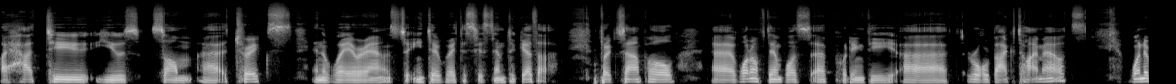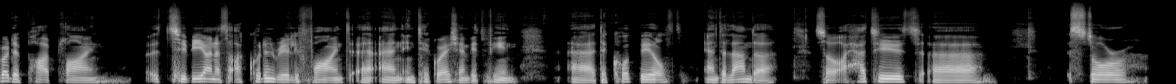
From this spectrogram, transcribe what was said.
I had to use some uh, tricks and workarounds to integrate the system together. For example, one of them was putting the rollback timeouts. Whenever the pipeline to be honest, I couldn't really find a, an integration between uh, the code build and the Lambda. So I had to uh, store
